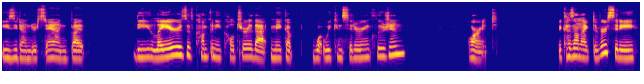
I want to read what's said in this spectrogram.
easy to understand, but the layers of company culture that make up what we consider inclusion aren't. Because unlike diversity,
